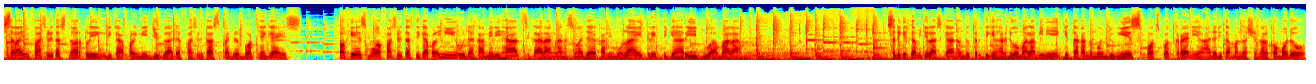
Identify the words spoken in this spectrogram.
Selain fasilitas snorkeling, di kapal ini juga ada fasilitas paddleboardnya guys. Oke, semua fasilitas di kapal ini udah kami lihat, sekarang langsung aja kami mulai trip 3 hari 2 malam. Sedikit kami jelaskan, untuk 3 hari 2 malam ini kita akan mengunjungi spot-spot keren yang ada di Taman Nasional Komodo.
